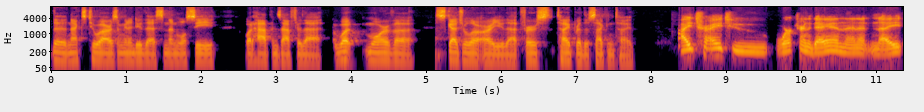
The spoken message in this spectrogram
the next two hours i'm going to do this and then we'll see what happens after that? What more of a scheduler are you that first type or the second type? I try to work during the day and then at night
